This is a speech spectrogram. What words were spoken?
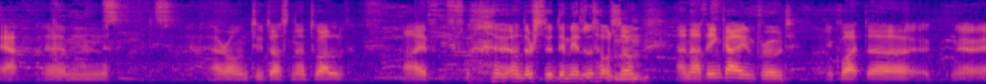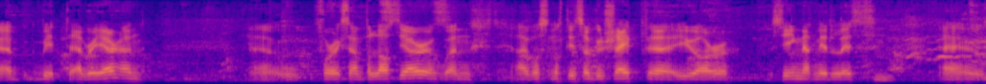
yeah, um, around 2012, I understood the middle also, and I think I improved quite uh, a bit every year. And uh, for example, last year when I was not in so good shape, uh, you are seeing that middle is a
